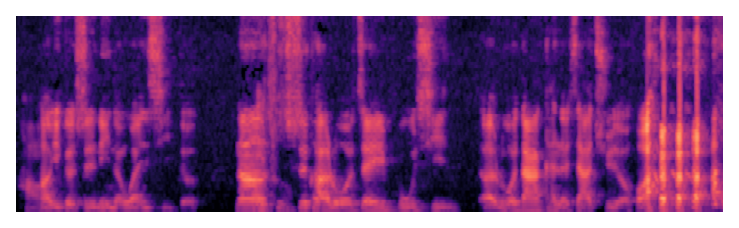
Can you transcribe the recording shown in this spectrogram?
好，好，一个是令人惋惜的。那斯卡罗这一部戏，呃，如果大家看得下去的话，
